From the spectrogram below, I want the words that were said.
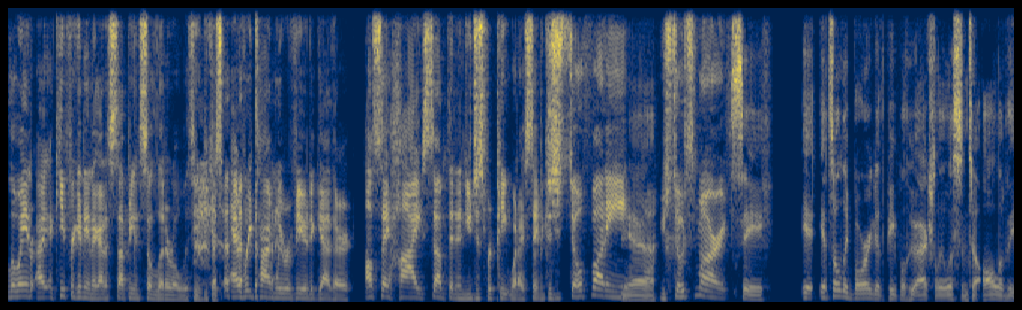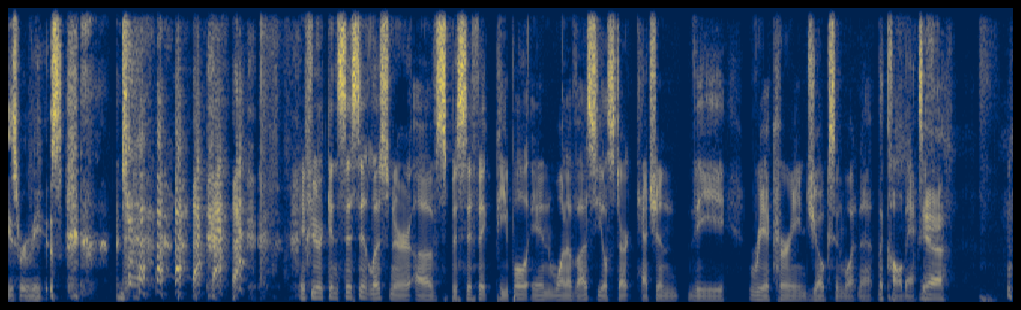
Luane, I, I keep forgetting I got to stop being so literal with you because every time we review together, I'll say hi something and you just repeat what I say because you're so funny. Yeah. You're so smart. See, it, it's only boring to the people who actually listen to all of these reviews. If you're a consistent listener of specific people in one of us, you'll start catching the reoccurring jokes and whatnot, the callbacks. yeah.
